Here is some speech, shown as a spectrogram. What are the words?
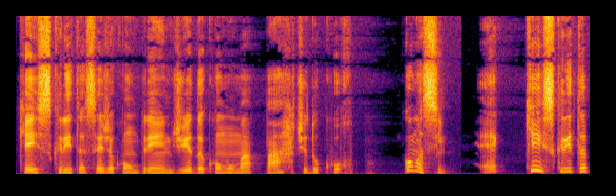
que a escrita seja compreendida como uma parte do corpo. Como assim? É que a escrita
